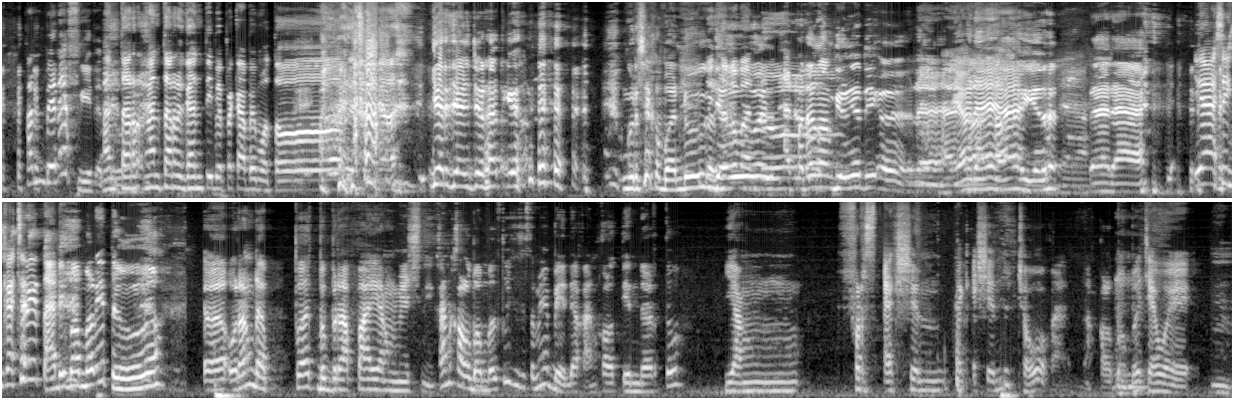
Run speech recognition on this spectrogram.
kan benefit itu. ngantar ngantar ganti BPKB motor. Biar jangan curhat kan. Ngurusnya ke Bandung jauh. Padahal ngambilnya di eh, udah, ya udah ya gitu. Ya. Dadah. ya singkat cerita di Bumble itu eh, orang dapat beberapa yang match nih kan kalau Bumble tuh sistemnya beda kan kalau Tinder tuh yang first action take action tuh cowok kan nah kalau Bumble cewek Hmm.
